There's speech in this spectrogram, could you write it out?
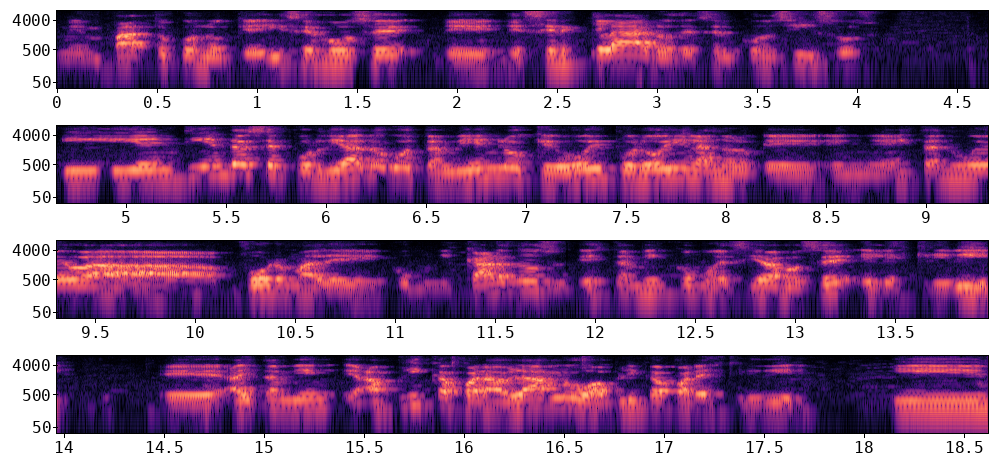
me empato con lo que dice José de, ser claros, de ser concisos. Y, entiéndase por diálogo también lo que hoy por hoy en, la, eh, en esta nueva forma de comunicarnos es también, como decía José, el escribir. Eh, hay también, aplica para hablarlo o aplica para escribir. Y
